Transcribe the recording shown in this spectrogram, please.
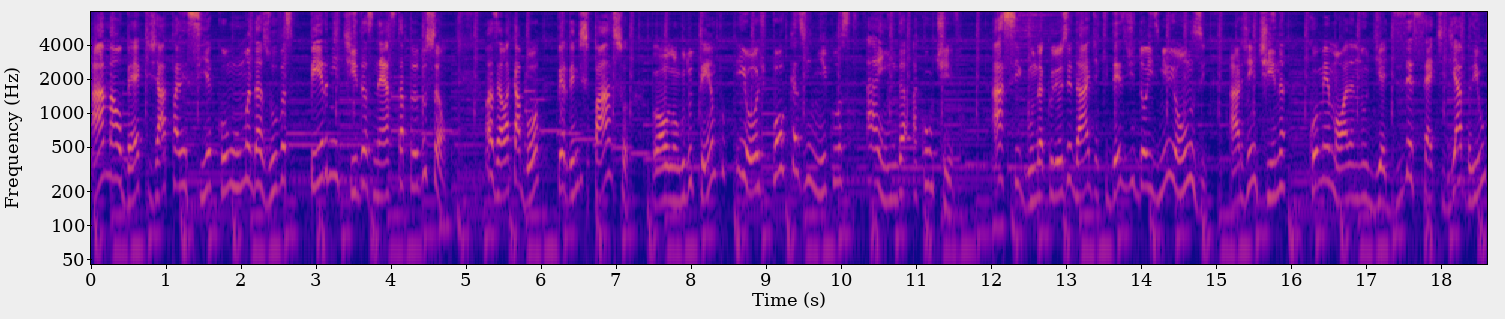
a Malbec já aparecia como uma das uvas permitidas nesta produção. Mas ela acabou perdendo espaço ao longo do tempo e hoje poucas vinícolas ainda a cultivam. A segunda curiosidade é que desde 2011 a Argentina comemora no dia 17 de abril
